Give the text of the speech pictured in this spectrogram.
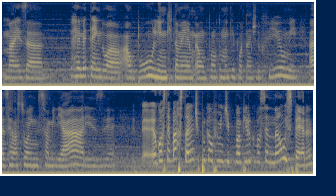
Mas a remetendo a- ao bullying, que também é, é um ponto muito importante do filme, as relações familiares. é- eu gostei bastante porque é um filme de vampiro que você não espera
